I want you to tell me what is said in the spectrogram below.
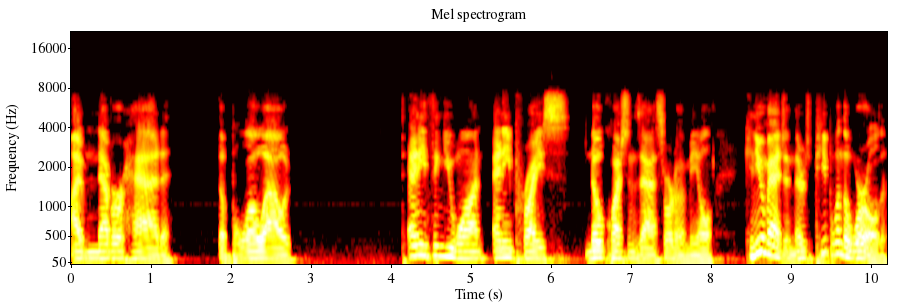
I've never had the blowout, anything you want, any price, no questions asked sort of a meal. Can you imagine? There's people in the world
